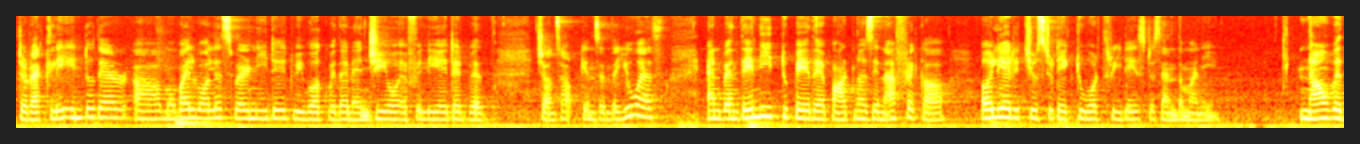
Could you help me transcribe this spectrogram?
directly into their uh, mobile wallets where needed. We work with an NGO affiliated with Johns Hopkins in the US. And when they need to pay their partners in Africa, earlier it used to take two or three days to send the money. Now with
